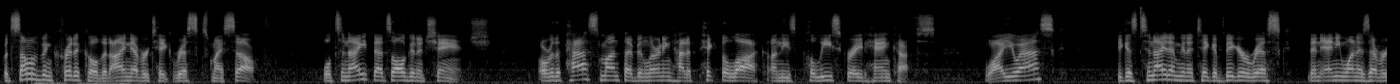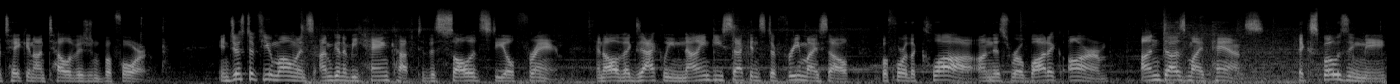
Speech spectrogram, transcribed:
But some have been critical that I never take risks myself. Well, tonight, that's all going to change. Over the past month, I've been learning how to pick the lock on these police grade handcuffs. Why, you ask? Because tonight I'm going to take a bigger risk than anyone has ever taken on television before. In just a few moments, I'm going to be handcuffed to this solid steel frame, and I'll have exactly 90 seconds to free myself before the claw on this robotic arm undoes my pants, exposing me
